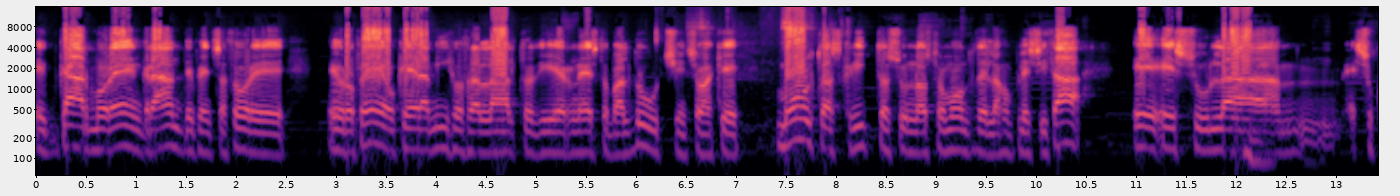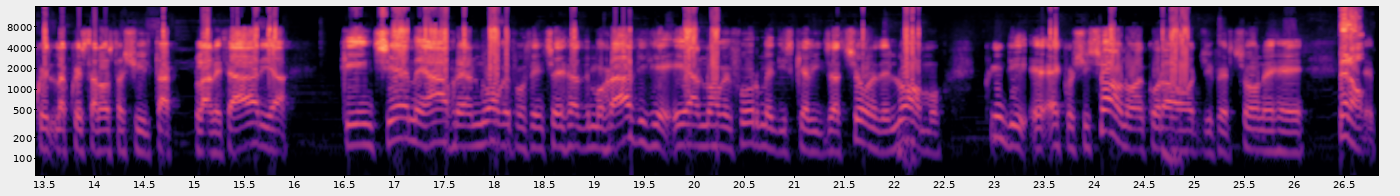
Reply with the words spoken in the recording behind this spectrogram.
Edgar Morin, grande pensatore europeo che era amico tra l'altro di Ernesto Balducci, insomma che molto ha scritto sul nostro mondo della complessità e, e, sulla, mm, e su quella, questa nostra civiltà planetaria che insieme apre a nuove potenzialità democratiche e a nuove forme di schiavizzazione dell'uomo. Quindi eh, ecco, ci sono ancora oggi persone che... Però eh,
